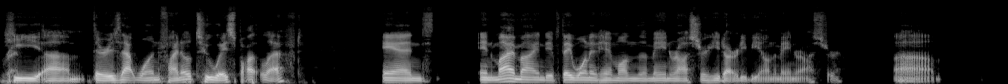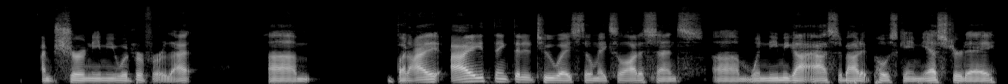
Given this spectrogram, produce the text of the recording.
Right. He um there is that one final two-way spot left. And in my mind, if they wanted him on the main roster, he'd already be on the main roster. Um, I'm sure Nimi would prefer that. Um, but I I think that a two way still makes a lot of sense. Um, when Nimi got asked about it post game yesterday,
